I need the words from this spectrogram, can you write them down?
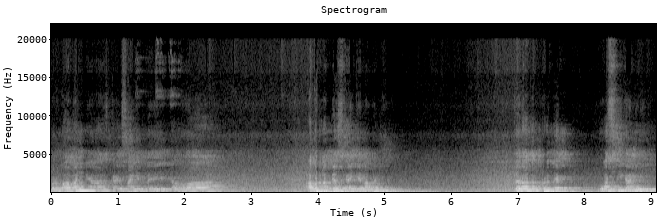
बरं बाबांनी आज काही सांगितलंय का बाबा आपण अभ्यास काय केला पाहिजे? तर आता प्रत्येक वाचनिकांनी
